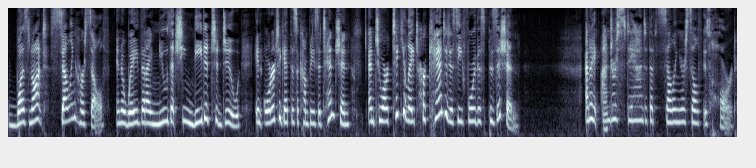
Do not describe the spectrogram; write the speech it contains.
was not selling herself in a way that I knew that she needed to do in order to get this company's attention and to articulate her candidacy for this position. And I understand that selling yourself is hard.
